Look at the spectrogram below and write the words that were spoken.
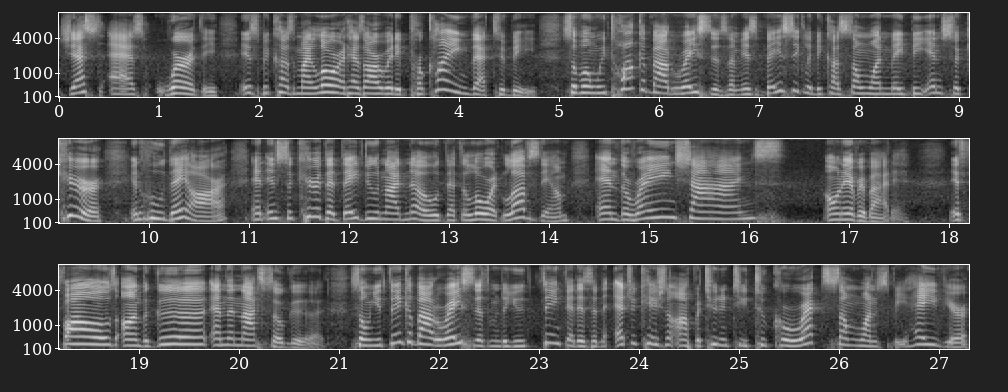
just as worthy, is because my Lord has already proclaimed that to be. So when we talk about racism, it's basically because someone may be insecure in who they are and insecure that they do not know that the Lord loves them and the rain shines on everybody. It falls on the good and the not so good. So when you think about racism, do you think that it's an educational opportunity to correct someone's behavior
